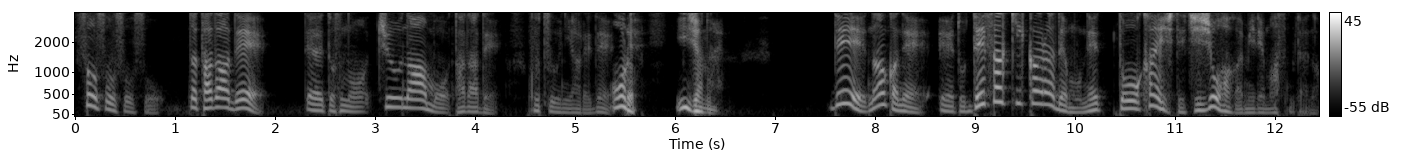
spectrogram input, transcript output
そうそうそうそう。だただで、えっ、と、その、チューナーもただで、普通にあれで。あれ？いいじゃない。で、なんかね、えっ、と、出先からでもネットを介して地上波が見れますみたいな。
